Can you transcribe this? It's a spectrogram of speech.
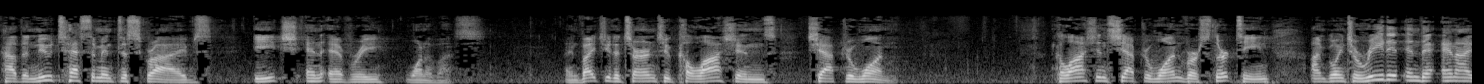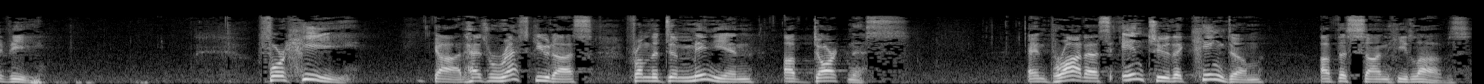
how the New Testament describes each and every one of us. I invite you to turn to Colossians chapter 1. Colossians chapter 1, verse 13. I'm going to read it in the NIV. For he, God, has rescued us from the dominion of darkness and brought us into the kingdom of the Son he loves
